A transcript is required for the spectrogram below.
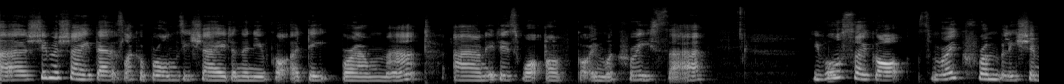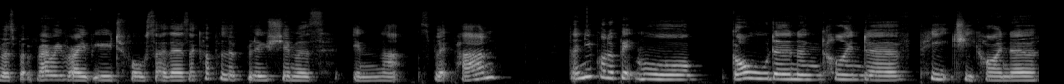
a shimmer shade there that's like a bronzy shade and then you've got a deep brown matte and it is what I've got in my crease there. You've also got some very crumbly shimmers but very very beautiful so there's a couple of blue shimmers in that split pan. Then you've got a bit more golden and kind of peachy kind of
